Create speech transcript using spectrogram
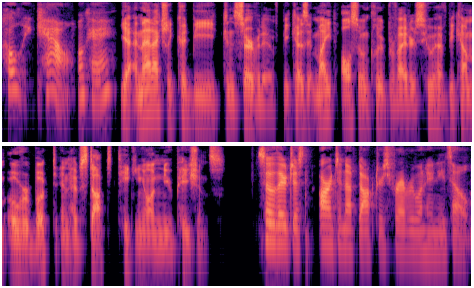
Holy cow. Okay. Yeah, and that actually could be conservative because it might also include providers who have become overbooked and have stopped taking on new patients. So there just aren't enough doctors for everyone who needs help.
